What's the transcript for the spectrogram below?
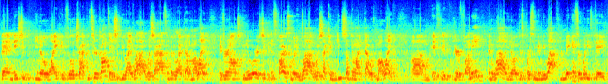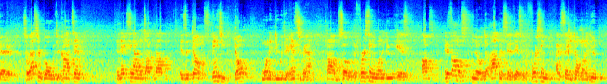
then they should, you know, like and feel attracted to your content. It should be like, wow, I wish I had somebody like that in my life. If you're an entrepreneur, it should inspire somebody. Wow, I wish I can do something like that with my life. Um, if it, you're funny, and wow, you know, this person made me laugh. You're making somebody's day better. So that's your goal with your content. The next thing I want to talk about is the don'ts, things you don't want to do with your Instagram. Um, so the first thing you want to do is, and it's almost you know the opposite of this. But the first thing I said you don't want to do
